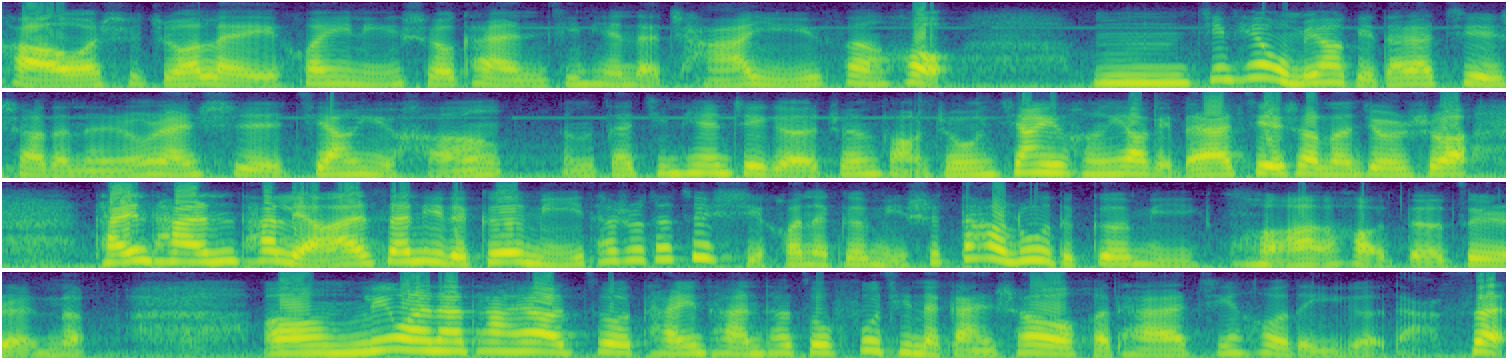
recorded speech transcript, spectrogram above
好，我是卓磊，欢迎您收看今天的茶余饭后。嗯，今天我们要给大家介绍的呢，仍然是姜育恒。那么在今天这个专访中，姜育恒要给大家介绍呢，就是说谈一谈他两岸三地的歌迷。他说他最喜欢的歌迷是大陆的歌迷，哇，好得罪人呢。嗯，另外呢，他还要做谈一谈他做父亲的感受和他今后的一个打算。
